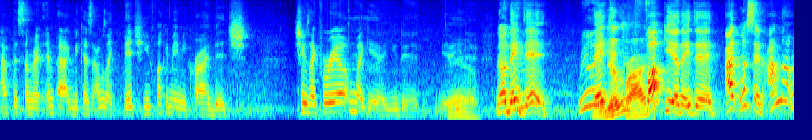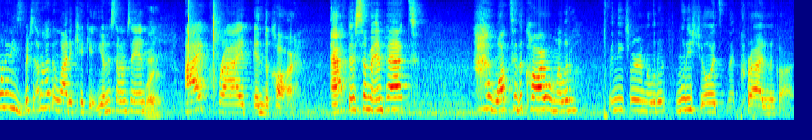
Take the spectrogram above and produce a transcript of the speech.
after Summer Impact, because I was like, "Bitch, you fucking made me cry, bitch." She was like, "For real?" I'm like, "Yeah, you did. Yeah, you Damn. did." No, they did. Really? They did. Really? Cry? Fuck yeah, they did. I listen. I'm not one of these bitches. I don't have to lie to kick it. You understand what I'm saying? Right. I cried in the car after Summer Impact. I walked to the car with my little furniture and my little booty shorts, and I cried in the car.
